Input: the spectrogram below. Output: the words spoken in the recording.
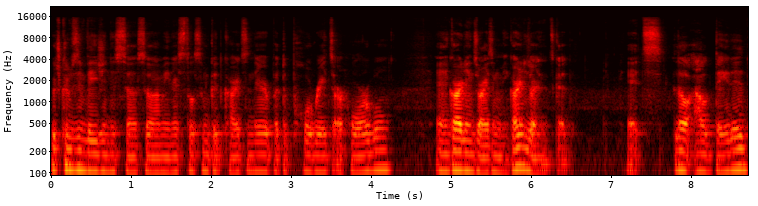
which Crimson Invasion is so so. I mean, there's still some good cards in there, but the pull rates are horrible. And Guardians Rising, I mean, Guardians Rising is good. It's a little outdated,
